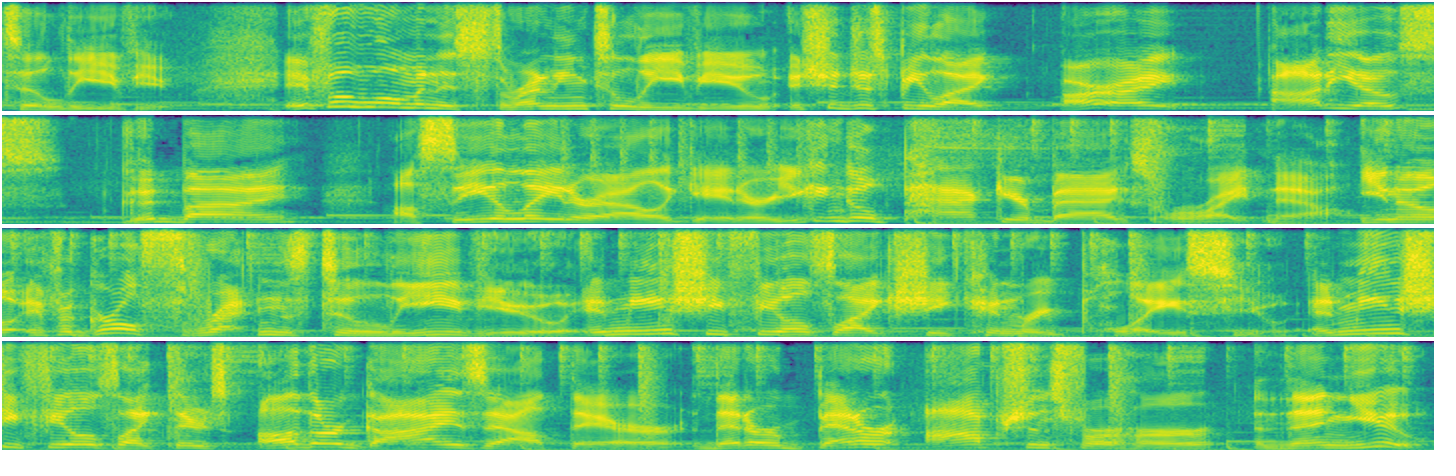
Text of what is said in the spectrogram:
to leave you. If a woman is threatening to leave you, it should just be like, all right, adios. Goodbye. I'll see you later, alligator. You can go pack your bags right now. You know, if a girl threatens to leave you, it means she feels like she can replace you. It means she feels like there's other guys out there that are better options for her than you.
